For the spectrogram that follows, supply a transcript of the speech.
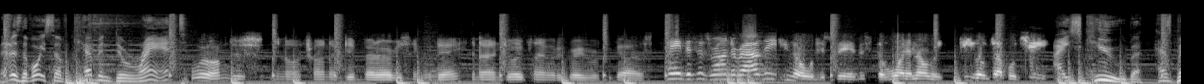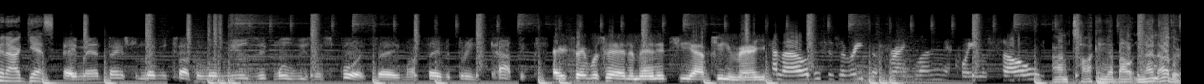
That is the voice of Kevin Durant. Well, I'm just, you know, trying to get better every single day, and I enjoy playing with a great group of guys. Hey, this is Ronda Rousey. You know what this is. It's the one and only Eagle Double G. Ice Cube has been our guest. Hey, man, thanks for letting me talk a little music, movies, and sports. Hey, my favorite three topics. Hey, say what's happening, man. It's CIP, man. Hello, this is Aretha Franklin, Queen of Soul. I'm talking about none other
